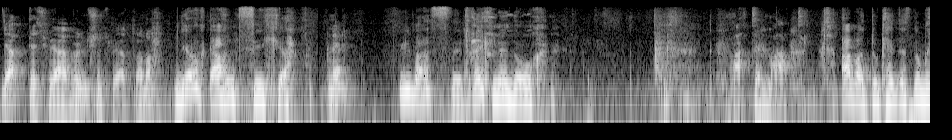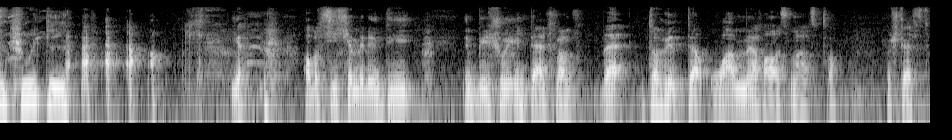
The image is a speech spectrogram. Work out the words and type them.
Ja, das wäre wünschenswert, oder? Ja, ganz sicher. Ne? Ich weiß nicht, rechne noch. Mathematik. Aber du könntest noch mal in die Schule gehen. Ja, aber sicher nicht in die, in die Schule in Deutschland, weil da wird der arme Hausmeister, verstehst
